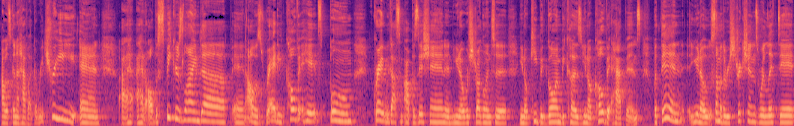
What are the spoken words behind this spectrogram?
I was gonna have like a retreat, and I, I had all the speakers lined up, and I was ready. COVID hits, boom, great we got some opposition and you know we're struggling to you know keep it going because you know covid happens but then you know some of the restrictions were lifted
